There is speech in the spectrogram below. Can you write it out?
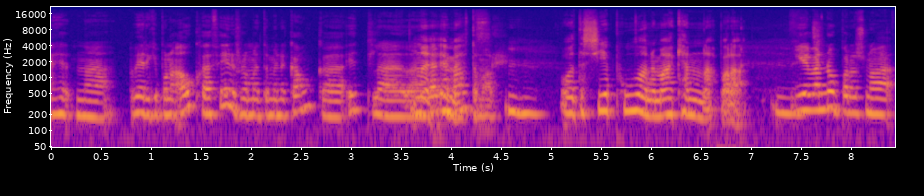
hérna, vera ekki búin að ákveða fyrirfram að þetta muni ganga illa eða verði einmitt. vandamál. Mhm, og þetta sé púðanum að kenna bara einmitt. Ég var nú bara svona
